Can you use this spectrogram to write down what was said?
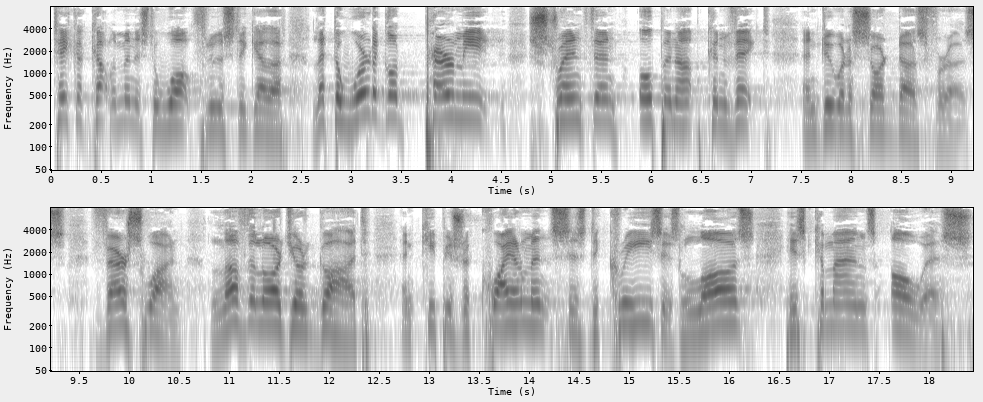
take a couple of minutes to walk through this together. Let the Word of God permeate, strengthen, open up, convict, and do what a sword does for us. Verse 1 Love the Lord your God and keep his requirements, his decrees, his laws, his commands always.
